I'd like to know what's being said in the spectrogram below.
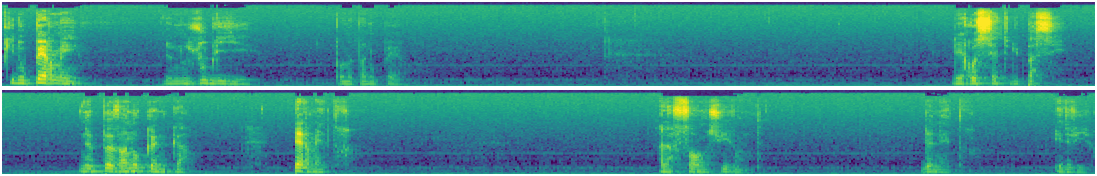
qui nous permet de nous oublier pour ne pas nous perdre. Les recettes du passé ne peuvent en aucun cas permettre à la forme suivante de naître et de vivre.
